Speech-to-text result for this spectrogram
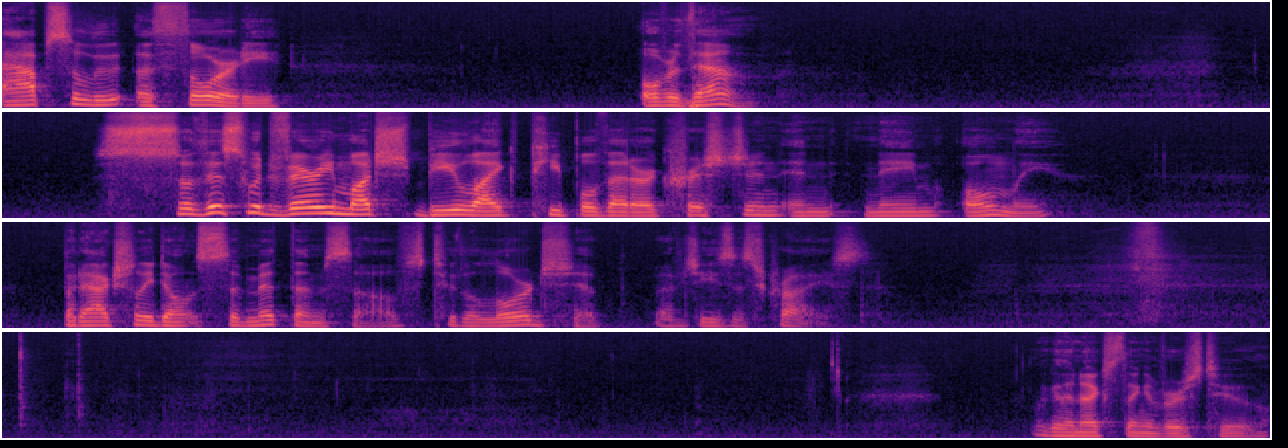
absolute authority over them. So, this would very much be like people that are Christian in name only, but actually don't submit themselves to the lordship of Jesus Christ. Look at the next thing in verse 2.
